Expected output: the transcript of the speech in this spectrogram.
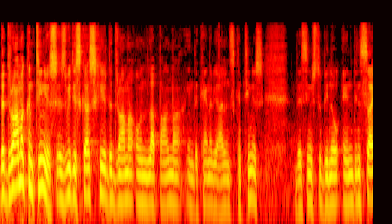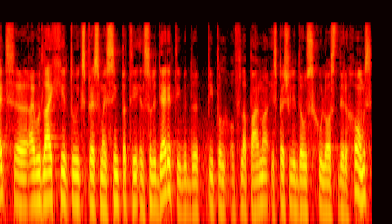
The drama continues. As we discuss here, the drama on La Palma in the Canary Islands continues. There seems to be no end in sight. Uh, I would like here to express my sympathy and solidarity with the people of La Palma, especially those who lost their homes.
